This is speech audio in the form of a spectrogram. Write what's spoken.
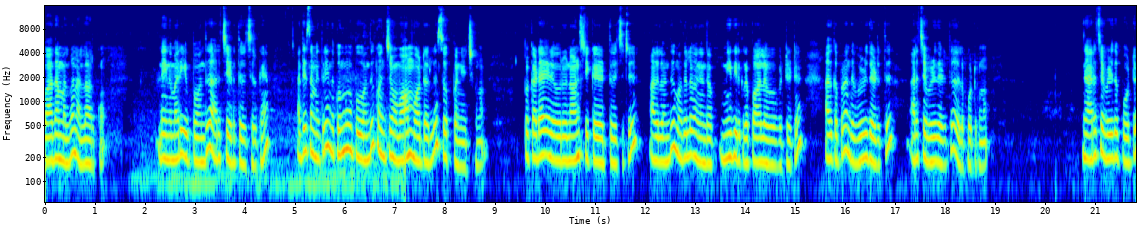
பாதாம் அல்வா நல்லாயிருக்கும் இந்த இந்த மாதிரி இப்போ வந்து அரைச்சி எடுத்து வச்சுருக்கேன். அதே சமயத்தில் இந்த குங்குமப்பூ வந்து கொஞ்சம் வார்ம் வாட்டரில் சோக் பண்ணி வச்சுக்கணும். இப்போ கடாயில் ஒரு நான்ஸ்டிக்கை எடுத்து வச்சுட்டு அதில் வந்து முதல்ல கொஞ்சம் இந்த மீதி இருக்கிற பாலை விட்டுட்டு அதுக்கப்புறம் அந்த விழுதை எடுத்து அரைச்ச விழுதை எடுத்து அதில் போட்டுக்கணும். இந்த அரைச்ச விழுதை போட்டு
